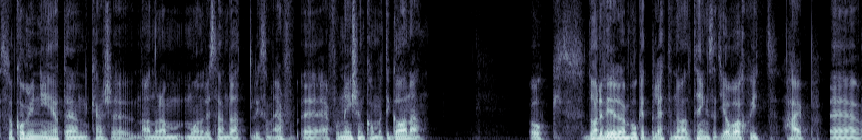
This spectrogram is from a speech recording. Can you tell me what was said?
så kom ju nyheten kanske några månader sedan att liksom Afro, eh, Afro Nation kommer till Ghana. Och då hade vi redan bokat biljetterna och allting, så att jag var skithype. Eh,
